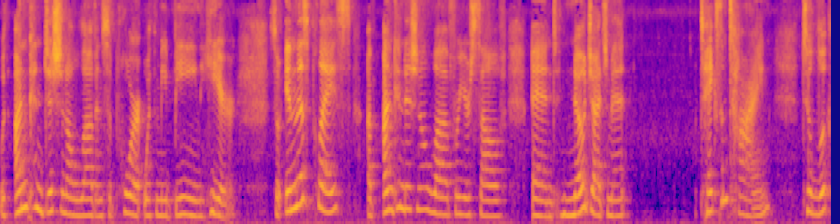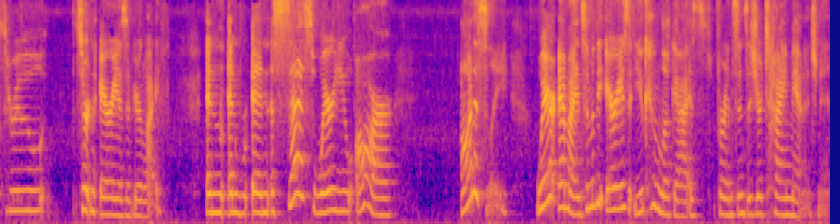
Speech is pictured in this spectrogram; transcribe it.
with unconditional love and support with me being here? So, in this place of unconditional love for yourself and no judgment, take some time to look through certain areas of your life and and and assess where you are honestly where am i? And some of the areas that you can look at is for instance is your time management.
